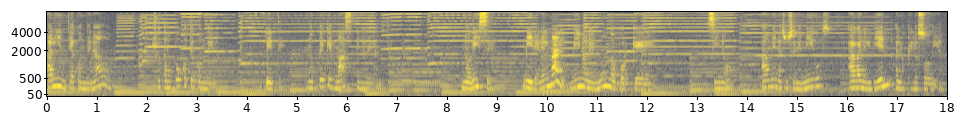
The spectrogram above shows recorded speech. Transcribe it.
¿alguien te ha condenado? Yo tampoco te condeno. Vete, no peques más en adelante. No dice, miren, el mal vino en el mundo porque, sino, amen a sus enemigos, hagan el bien a los que los odian.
